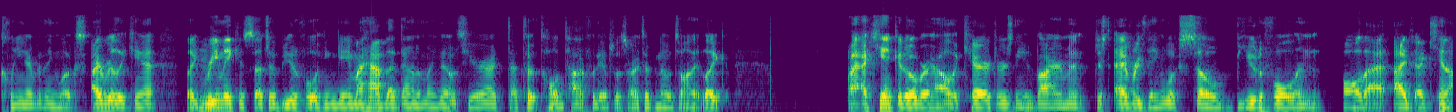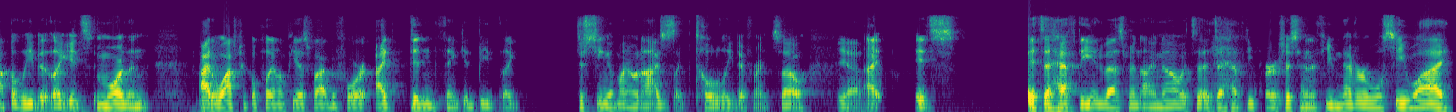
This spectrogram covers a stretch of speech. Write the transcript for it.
clean everything looks. I really can't. Like Mhm. remake is such a beautiful looking game. I have that down in my notes here. I, I took told Todd for the episode, so I took notes on it. Like I, I can't get over how the characters, the environment, just everything looks so beautiful and all that. I, I cannot believe it. Like it's more than I'd watched people play on PS5 before. I didn't think it'd be like just seeing it with my own eyes is like totally different. So yeah. I it's it's a hefty investment. I know it's a, it's a hefty purchase, and if you never will see why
